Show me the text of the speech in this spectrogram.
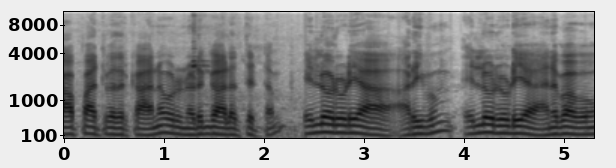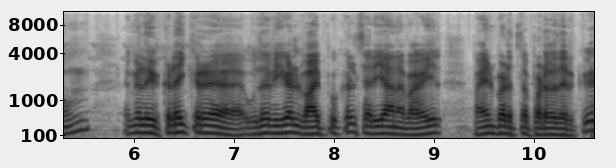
காப்பாற்றுவதற்கான ஒரு நெடுங்கால திட்டம். எல்லோருடைய அறிவும் எல்லோருடைய அனுபவமும் எங்களுக்கு கிடைக்கிற உதவிகள் வாய்ப்புகள் சரியான வகையில் பயன்படுத்தப்படுவதற்கு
